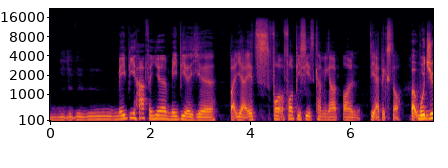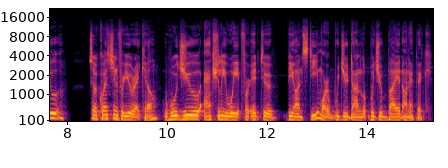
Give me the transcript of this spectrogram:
Maybe half a year, maybe a year. But yeah, it's for for PC. It's coming out on the Epic Store. But would you? So, a question for you, right, Kel? Would you actually wait for it to be on Steam, or would you download? Would you buy it on Epic?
